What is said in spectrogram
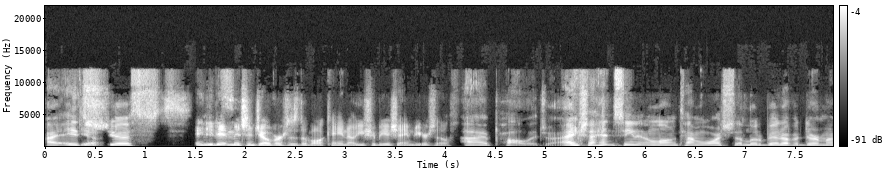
I, it's yep. just and you didn't mention Joe versus the volcano. You should be ashamed of yourself. I apologize. I actually hadn't seen it in a long time. I watched a little bit of it during my.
